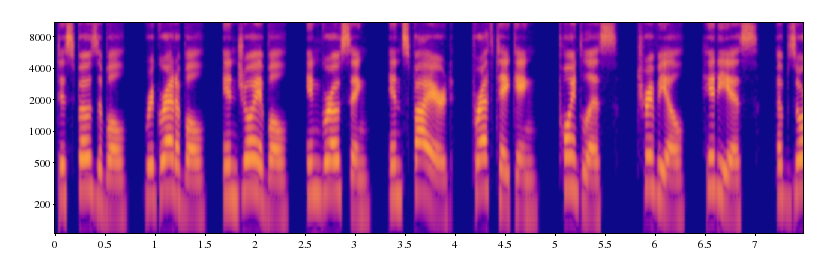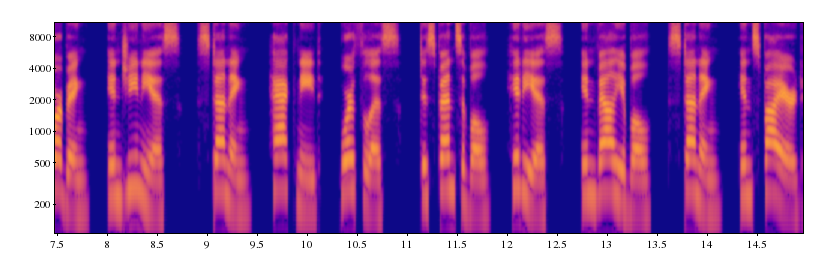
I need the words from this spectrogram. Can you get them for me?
Disposable. Regrettable. Enjoyable. Engrossing. Inspired. Breathtaking. Pointless. Trivial. Hideous. Absorbing. Ingenious. Stunning. Hackneyed. Worthless. Dispensable. Hideous. Invaluable. Stunning. Inspired.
